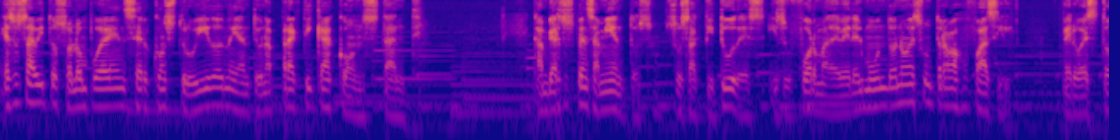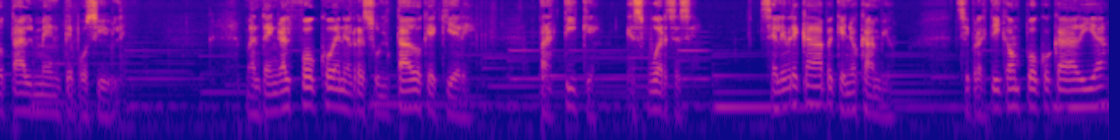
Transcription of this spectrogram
Esos hábitos solo pueden ser construidos mediante una práctica constante. Cambiar sus pensamientos, sus actitudes y su forma de ver el mundo no es un trabajo fácil, pero es totalmente posible. Mantenga el foco en el resultado que quiere. Practique, esfuércese. Celebre cada pequeño cambio. Si practica un poco cada día,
